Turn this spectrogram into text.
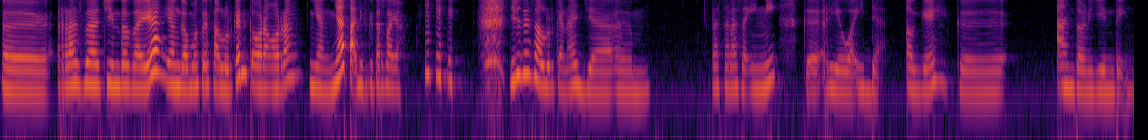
uh, rasa cinta saya yang gak mau saya salurkan ke orang-orang yang nyata di sekitar saya. Jadi saya salurkan aja um, rasa-rasa ini ke Rio Waida oke okay? ke Anthony Ginting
